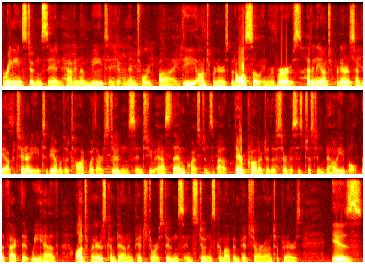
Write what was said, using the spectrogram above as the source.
Bringing students in, having them meet and get mentored by the entrepreneurs, but also in reverse, having the entrepreneurs have the opportunity to be able to talk with our students and to ask them questions about their product or their service is just invaluable. The fact that we have entrepreneurs come down and pitch to our students and students come up and pitch to our entrepreneurs is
